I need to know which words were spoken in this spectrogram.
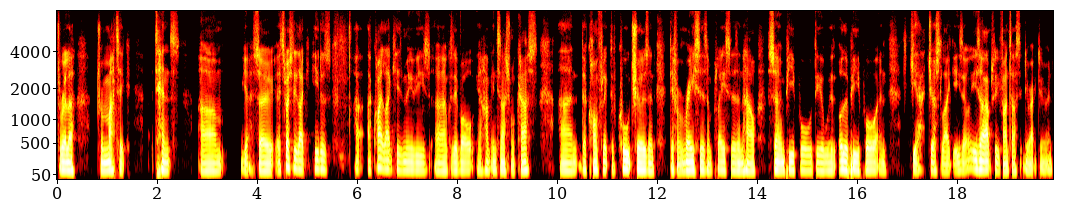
thriller, dramatic, tense. Um, yeah, so especially like he does, I, I quite like his movies because uh, they've all you know, have international casts and the conflict of cultures and different races and places and how certain people deal with other people and yeah, just like he's a, he's an absolutely fantastic director. And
